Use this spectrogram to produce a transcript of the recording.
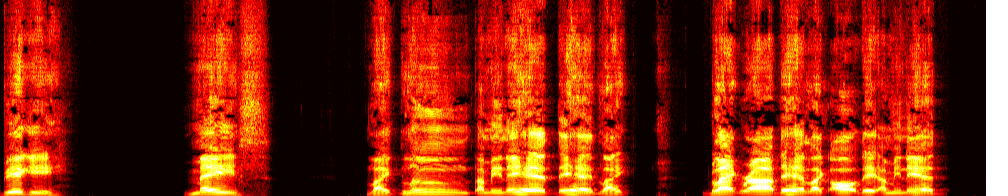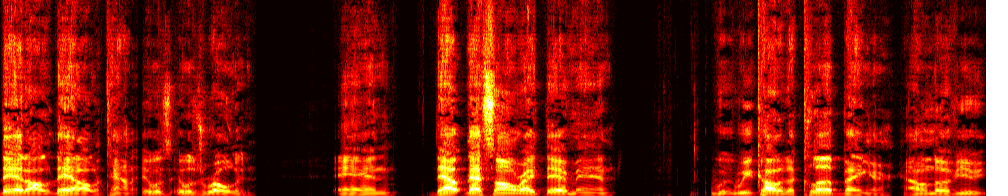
Biggie, Mase, like Loon. I mean, they had they had like Black Rob. They had like all they. I mean, they had they had all they had all the talent. It was it was rolling, and that that song right there, man. We, we call it a club banger. I don't know if you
